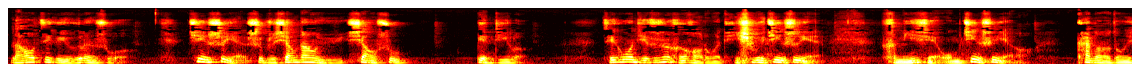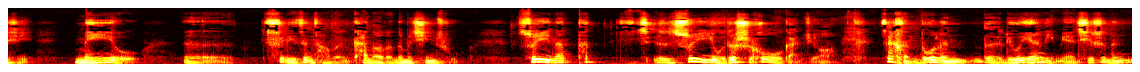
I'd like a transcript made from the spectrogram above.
然后这个有个人说，近视眼是不是相当于像素变低了？这个问题这是很好的问题，因为近视眼很明显，我们近视眼啊看到的东西没有呃视力正常人看到的那么清楚，所以呢，他呃，所以有的时候我感觉啊，在很多人的留言里面，其实能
